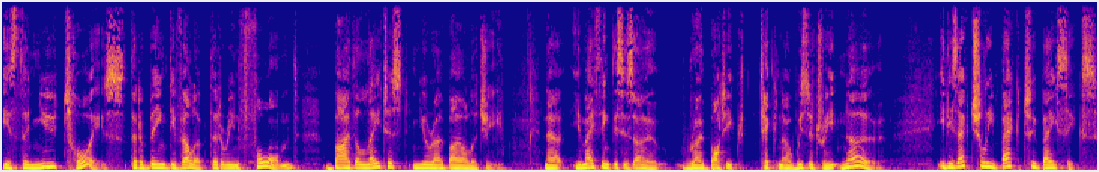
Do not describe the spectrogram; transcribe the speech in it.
is the new toys that are being developed that are informed by the latest neurobiology. Now, you may think this is, oh, robotic techno wizardry. No. It is actually back to basics,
